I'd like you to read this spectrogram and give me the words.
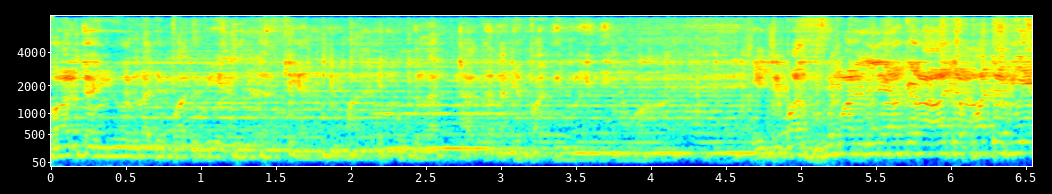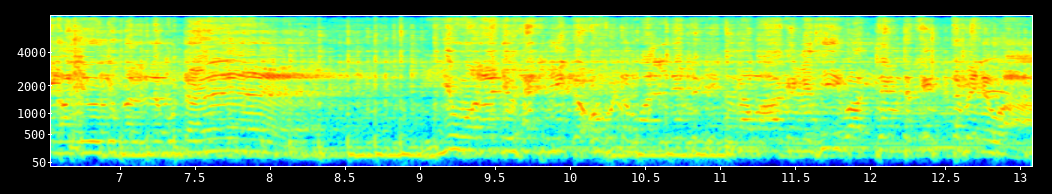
වට යුව රජ පදවිය දුන්නා කියන්නේ මල්ලි මුගලන්ට ඊට පස්සේ මල්ලි අග රාජ පදවිය කටයුතු කරනකොට යුව රජ හැටියට ඔබට මල්ලිට හිත නමාගෙන ජීවත් වෙන්න සිද්ධ වෙනවා.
